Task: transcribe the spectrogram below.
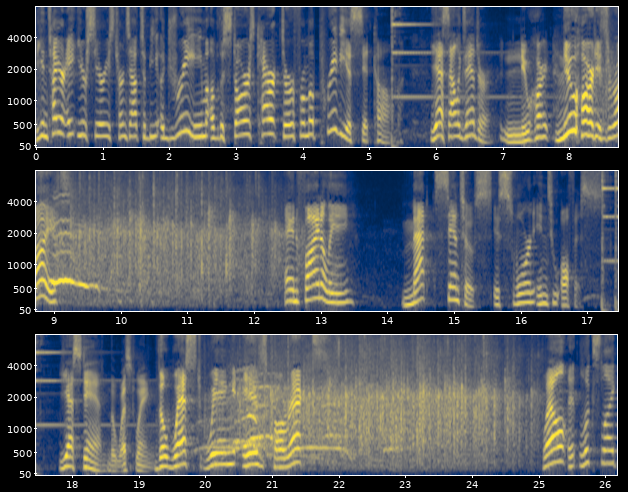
The entire eight year series turns out to be a dream of the star's character from a previous sitcom. Yes, Alexander. Newhart? Newhart is right. And finally, Matt Santos is sworn into office. Yes, Dan. The West Wing. The West Wing is correct. Well, it looks like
